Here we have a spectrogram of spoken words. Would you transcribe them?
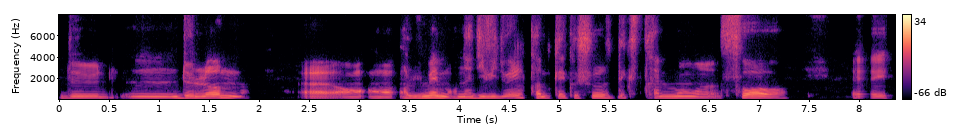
de, de l'homme en lui-même, en individuel, comme quelque chose d'extrêmement fort et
